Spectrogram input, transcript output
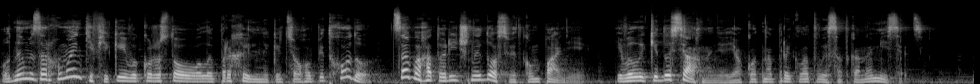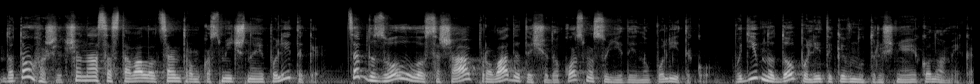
Одним із аргументів, який використовували прихильники цього підходу, це багаторічний досвід компанії і великі досягнення, як от, наприклад, висадка на місяць. До того ж, якщо НАСА ставало центром космічної політики, це б дозволило США провадити щодо космосу єдину політику, подібну до політики внутрішньої економіки.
